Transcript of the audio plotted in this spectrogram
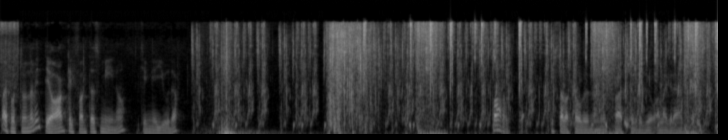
Poi fortunatamente ho anche il fantasmino che mi aiuta. Porca. Questa la stavo prendendo in faccia proprio alla grande.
